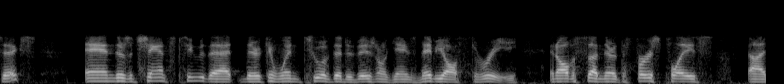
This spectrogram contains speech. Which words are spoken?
six, and there's a chance too that they can win two of the divisional games, maybe all three, and all of a sudden they're the first place uh,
